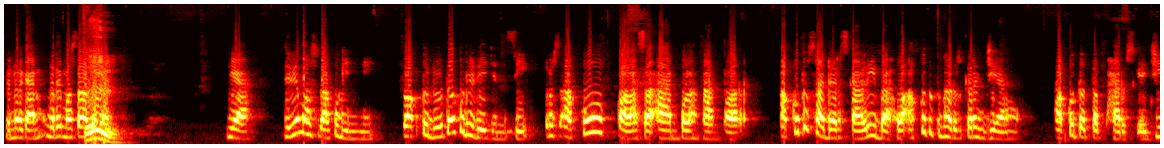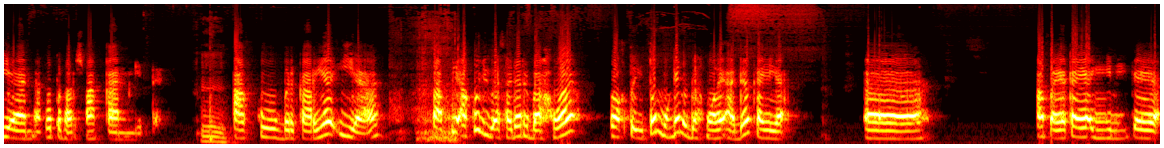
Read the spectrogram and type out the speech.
bener kan ngerti maksud aku kan? Ya jadi maksud aku gini waktu dulu tuh aku di agency terus aku kolasaan pulang kantor aku tuh sadar sekali bahwa aku tetap harus kerja aku tetap harus gajian aku tetap harus makan gitu Hmm. aku berkarya iya, tapi aku juga sadar bahwa waktu itu mungkin udah mulai ada kayak eh apa ya kayak gini, kayak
